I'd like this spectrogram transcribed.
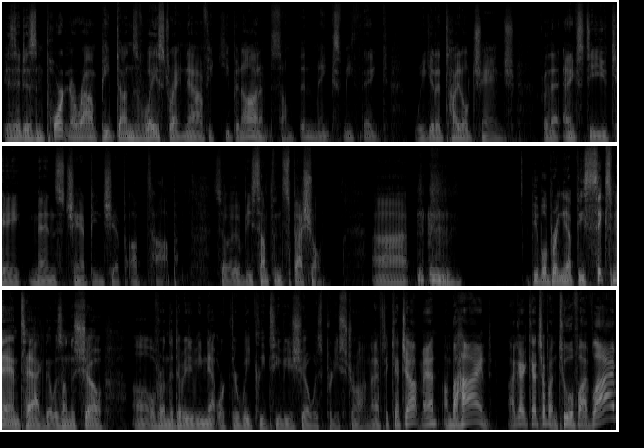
Is it as important around Pete Dunne's waist right now if you keep it on him? Something makes me think we get a title change for that NXT UK Men's Championship up top. So it would be something special. Uh, people bringing up the six man tag that was on the show uh, over on the WWE Network. Their weekly TV show was pretty strong. I have to catch up, man. I'm behind. I got to catch up on 205 Live.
